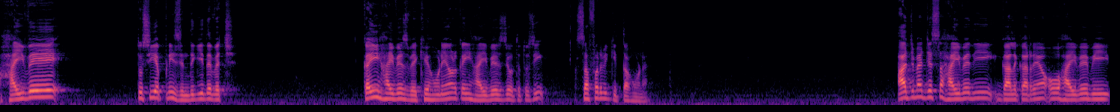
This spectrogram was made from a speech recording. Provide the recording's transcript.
ਹਾਈਵੇ, ਤੁਸੀਂ ਆਪਣੀ ਜ਼ਿੰਦਗੀ ਦੇ ਵਿੱਚ ਕਈ ਹਾਈਵੇਜ਼ ਵੇਖੇ ਹੋਣੇ ਔਰ ਕਈ ਹਾਈਵੇਜ਼ ਦੇ ਉੱਤੇ ਤੁਸੀਂ ਸਫ਼ਰ ਵੀ ਕੀਤਾ ਹੋਣਾ। ਅੱਜ ਮੈਂ ਜਿਸ ਹਾਈਵੇ ਦੀ ਗੱਲ ਕਰ ਰਿਹਾ, ਉਹ ਹਾਈਵੇ ਵੀ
